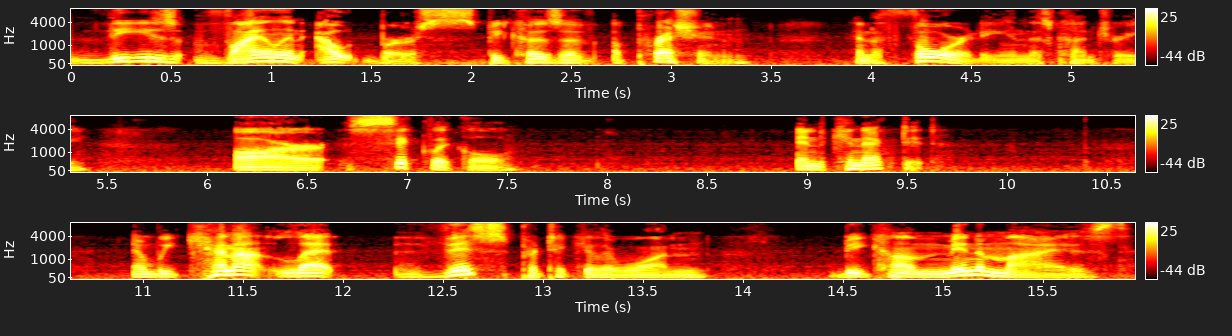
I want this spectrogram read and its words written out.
these violent outbursts, because of oppression and authority in this country, are cyclical and connected. And we cannot let this particular one become minimized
